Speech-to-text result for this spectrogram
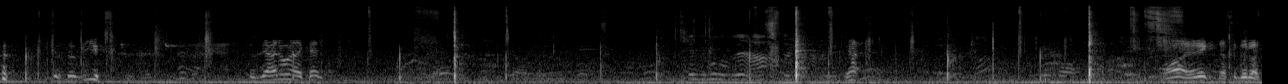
because of you. Because the other one I can't. Can you move over there, huh? After that. Yeah. Oh, Eric, that's a good one.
